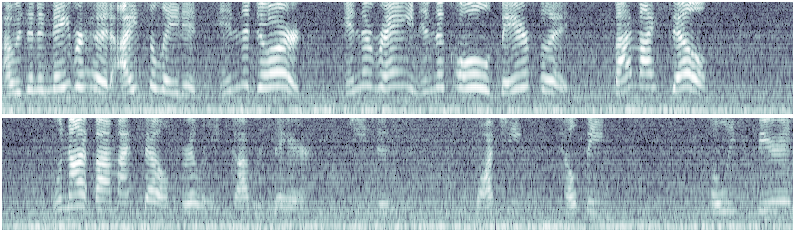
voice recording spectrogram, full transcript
I was in a neighborhood, isolated, in the dark, in the rain, in the cold, barefoot, by myself. Well, not by myself, really. God was there. Jesus, watching, helping, Holy Spirit.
